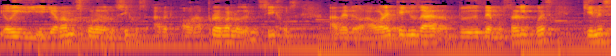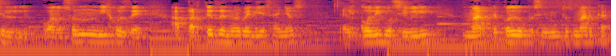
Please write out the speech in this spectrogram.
Y hoy ya vamos con lo de los hijos. A ver, ahora prueba lo de los hijos. A ver, ahora hay que ayudar, demostrar al juez quién es el. Cuando son hijos de a partir de 9, 10 años, el Código Civil marca, el Código de Procedimientos marca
